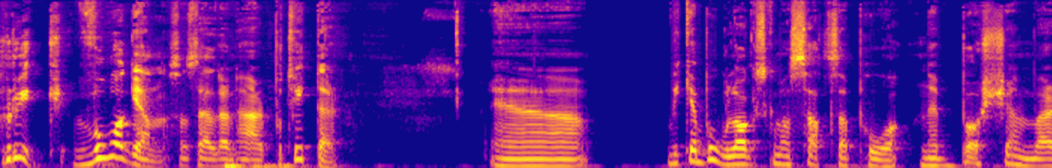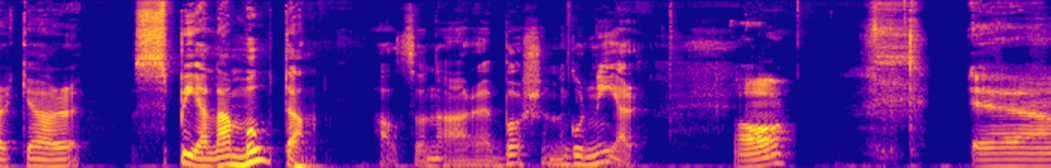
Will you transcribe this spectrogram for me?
Tryckvågen som ställer den här på Twitter. Vilka bolag ska man satsa på när börsen verkar spela mot den? Alltså när börsen går ner. Ja. Eh,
